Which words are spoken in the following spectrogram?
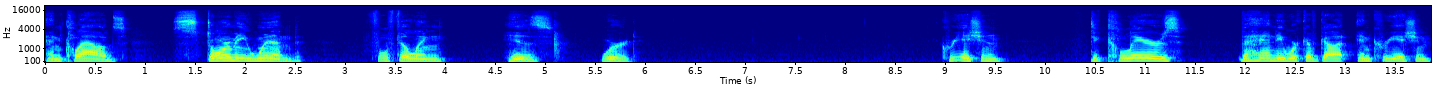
and clouds, stormy wind, fulfilling his word. Creation declares the handiwork of God, and creation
